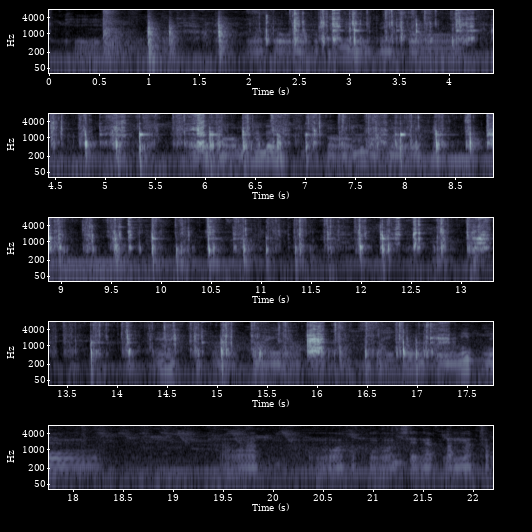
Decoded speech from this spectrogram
โอเค แล้วก็รอกับที่นี่กันต่อโอ้หอมนะครับด้วยหอมออกมาเลยครับอะต่อไปเราก็จะใส่เครื่องปรุงนิดนึงอ่าผมว่า ครับผมว่าใส่นักล้ำนักครับ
